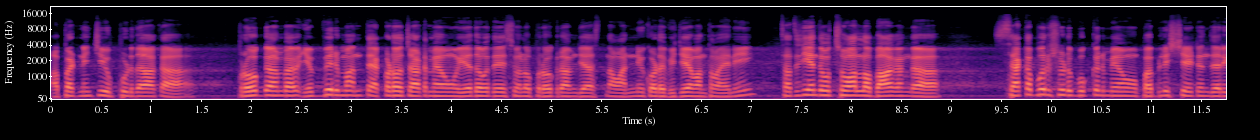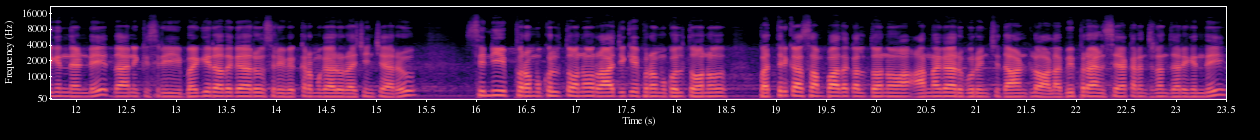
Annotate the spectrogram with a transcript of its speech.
అప్పటి నుంచి ఇప్పుడు దాకా ప్రోగ్రామ్ ఎవ్రీ మంత్ ఎక్కడో చాట మేము ఏదో దేశంలో ప్రోగ్రామ్ చేస్తున్నాం అన్నీ కూడా విజయవంతమైనవి శత జయంతి ఉత్సవాల్లో భాగంగా శకపురుషుడు బుక్ని మేము పబ్లిష్ చేయడం జరిగిందండి. దానికి శ్రీ భగీరథ గారు శ్రీ విక్రమ్ గారు రచించారు. సినీ ప్రముఖులతోనూ రాజకీయ ప్రముఖులతోనూ పత్రికా సంపాదకులతోనూ అన్నగారి గురించి దాంట్లో వాళ్ళ అభిప్రాయాన్ని సేకరించడం జరిగింది.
